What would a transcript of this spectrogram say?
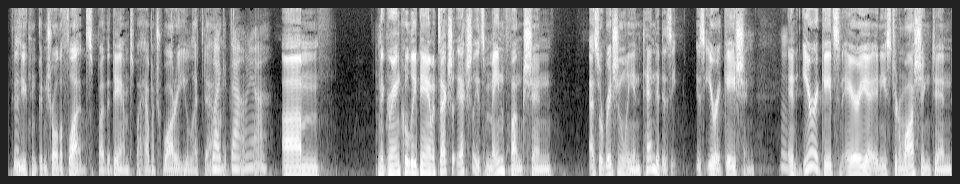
because you can control the floods by the dams, by how much water you let down. like it down, yeah. Um, the Grand Coulee Dam. It's actually actually its main function, as originally intended, is is irrigation. And it irrigates an area in eastern Washington.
